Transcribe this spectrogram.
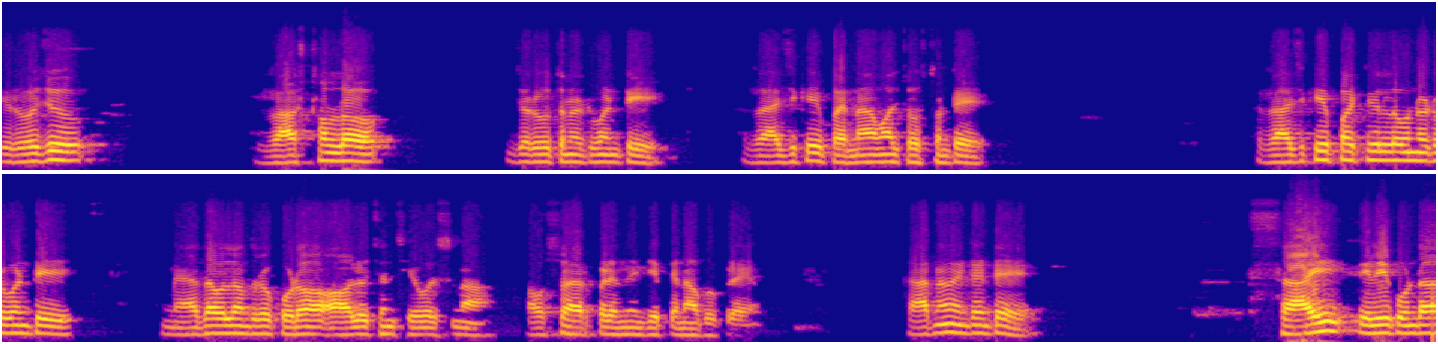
ఈరోజు రాష్ట్రంలో జరుగుతున్నటువంటి రాజకీయ పరిణామాలు చూస్తుంటే రాజకీయ పార్టీల్లో ఉన్నటువంటి మేధావులందరూ కూడా ఆలోచన చేయవలసిన అవసరం ఏర్పడిందని చెప్పి నా అభిప్రాయం. కారణం ఏంటంటే స్థాయి తెలియకుండా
